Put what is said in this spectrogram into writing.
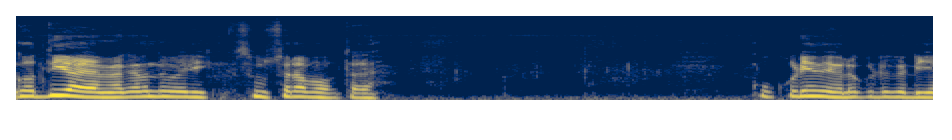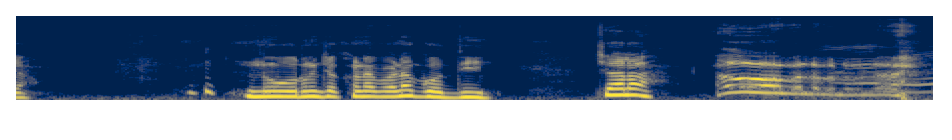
ਗੋਦੀ ਆਇਆ ਮੈਂ ਕਹਿੰਦਾ ਤੂੰ ਮੇਰੀ ਸੂਸਰਾ ਬਹੁਤ ਹੈ। ਕੁਕੜੀਆਂ ਦੇਖ ਲੋ ਕਿੱਡੀ ਗੱਡੀਆਂ ਨੂਰ ਨੂੰ ਚੱਕਣਾ ਪੈਣਾ ਗੋਦੀ। ਚਲ ਆ। ਬੱਲੇ ਬੱਲੇ।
